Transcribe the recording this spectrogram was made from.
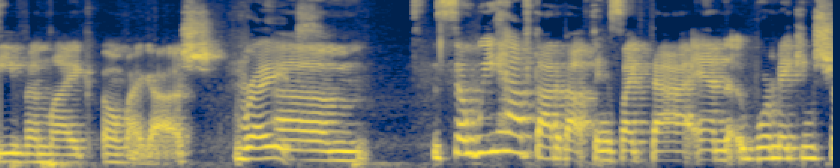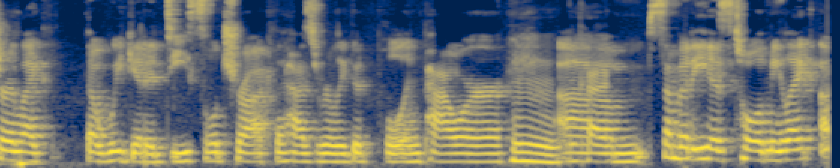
even like, oh my gosh. right. Um, so we have thought about things like that, and we're making sure like that we get a diesel truck that has really good pulling power. Hmm, um, somebody has told me like, "Oh,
